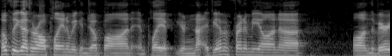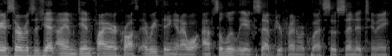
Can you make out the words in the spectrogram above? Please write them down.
hopefully you guys are all playing and we can jump on and play. If you're not, if you haven't friended me on uh, on the various services yet, I am Dinfire across everything, and I will absolutely accept your friend request. So send it to me.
